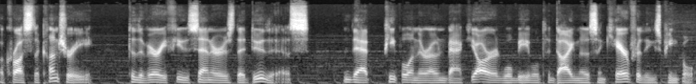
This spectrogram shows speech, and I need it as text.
across the country to the very few centers that do this, that people in their own backyard will be able to diagnose and care for these people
